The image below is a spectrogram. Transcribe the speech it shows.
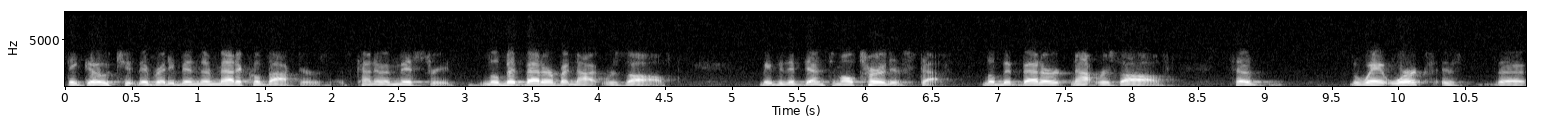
They go to, they've already been their medical doctor. It's kind of a mystery. A little bit better, but not resolved. Maybe they've done some alternative stuff. A little bit better, not resolved. So the way it works is the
